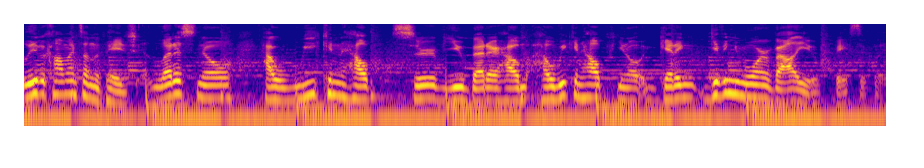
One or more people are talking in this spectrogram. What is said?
Leave a comment on the page. Let us know how we can help serve you better, how, how we can help, you know, getting giving you more value, basically.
